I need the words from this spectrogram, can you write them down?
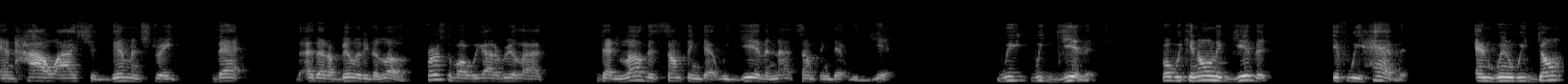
and how I should demonstrate that uh, that ability to love. First of all, we got to realize that love is something that we give and not something that we get. We we give it but we can only give it if we have it. And when we don't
